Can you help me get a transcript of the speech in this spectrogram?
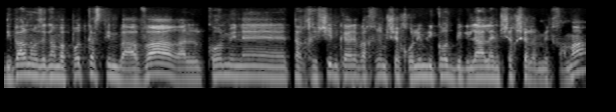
דיברנו על זה גם בפודקאסטים בעבר, על כל מיני תרחישים כאלה ואחרים שיכולים לקרות בגלל ההמשך של המלחמה.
